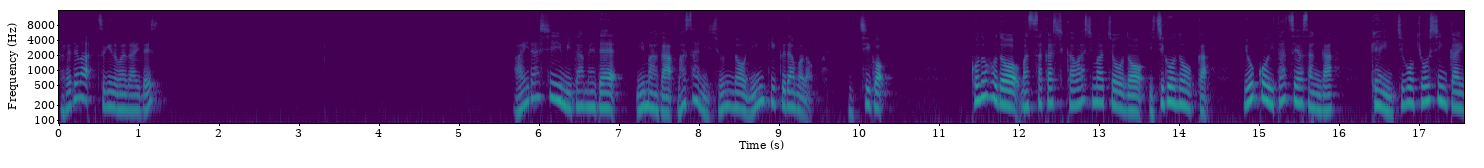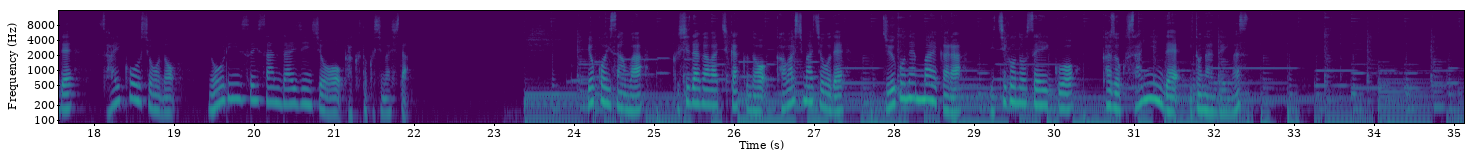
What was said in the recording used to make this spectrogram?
それでは次の話題です。愛らしい見た目で今がまさに旬の人気果物いちごこのほど松阪市川島町のいちご農家横井達也さんが県いちご共進会で最高賞の農林水産大臣賞を獲得しました。横井さんは櫛田川近くの川島町で15年前からいちごの生育を家族3人で営んでいます。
